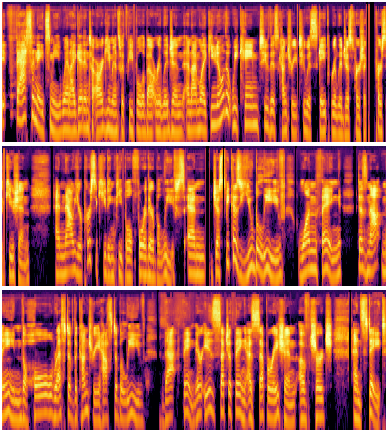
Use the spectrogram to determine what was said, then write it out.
it fascinates me when I get into arguments with people about religion, and I'm like, you know that we came to this country to escape religious perse- persecution, and now you're persecuting people for their beliefs. And just because you believe one thing does not mean the whole rest of the country has to believe that thing. There is such a thing as separation of church and state,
